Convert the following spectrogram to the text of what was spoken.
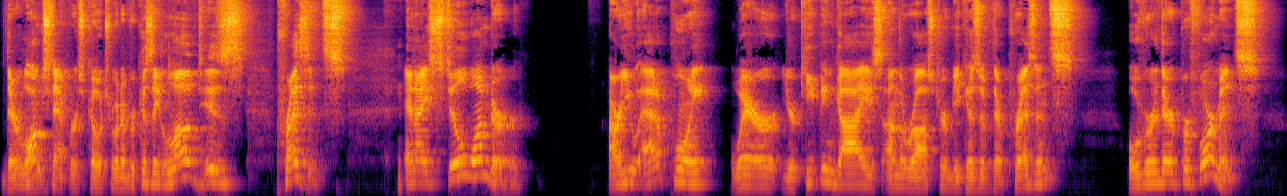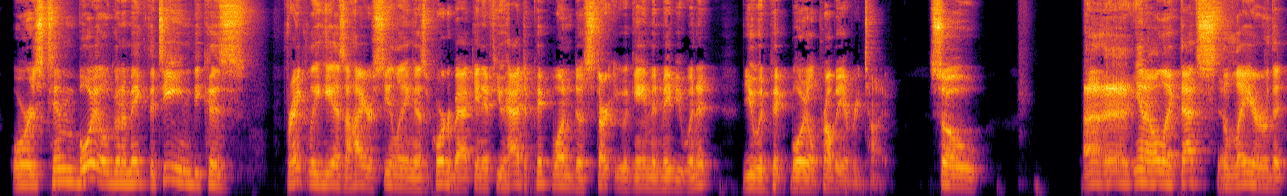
their long snappers coach or whatever because they loved his presence, and I still wonder: Are you at a point where you're keeping guys on the roster because of their presence over their performance? Or is Tim Boyle going to make the team because, frankly, he has a higher ceiling as a quarterback? And if you had to pick one to start you a game and maybe win it, you would pick Boyle probably every time. So, uh, you know, like that's the layer that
